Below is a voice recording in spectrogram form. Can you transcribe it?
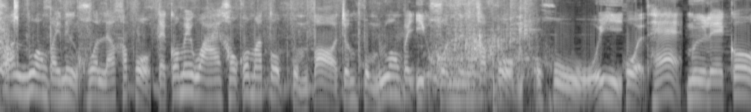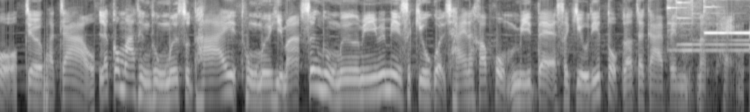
คอนล่วงไปหนึ่งคนแล้วครับผม แต่ก็ไม่วายเขาก็มาตบผมต่อจนผมล่วงไปอีกคนนึงครับผม โอ้โหโหดแท้ มือเลโก้ เจอพระเจ้า แล้วก็มาถึงถุงมือสุดท้ายถุงมือหิมะ ซึ่งถุงมือมีไม่มีสกิลกดใช้นะครับผม มีแต่สกิลที่ตบแล้วจะกลายเป็นหนักแข็ง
